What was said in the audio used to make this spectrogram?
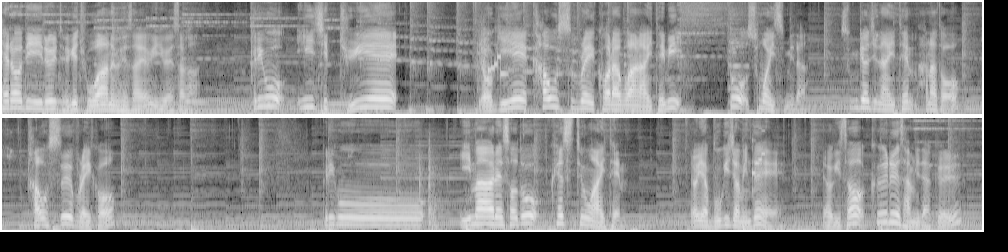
패러디를 되게 좋아하는 회사예요 이 회사가. 그리고 이 집 뒤에 여기에 Chaos Breaker라고 하는 아이템이 또 숨어 있습니다. 숨겨진 아이템 하나 더. Chaos Breaker. 그리고 이 마을에서도 퀘스트용 아이템. 여기가 무기점인데 여기서 끌을 삽니다 끌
